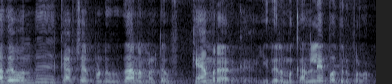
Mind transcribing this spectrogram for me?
அதை வந்து கேப்சர் பண்ணுறது தான் நம்மள்ட்ட கேமரா இருக்குது இதை நம்ம கண்ணிலே பார்த்துருப்பலாம்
